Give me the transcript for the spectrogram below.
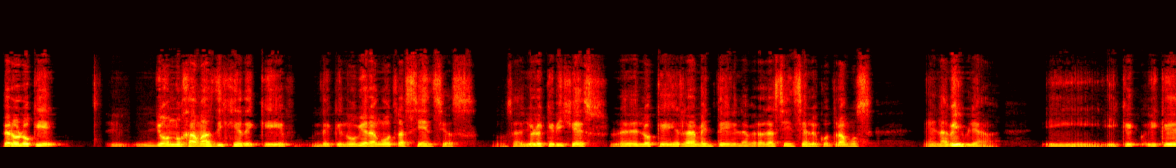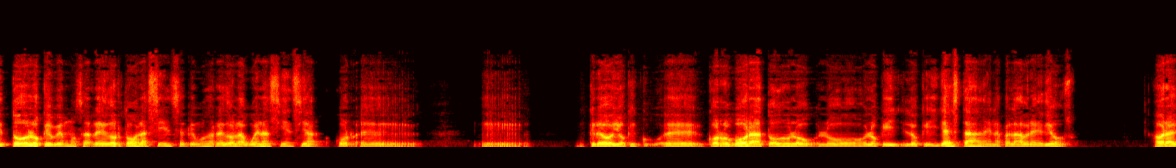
Pero lo que yo no jamás dije de que, de que no hubieran otras ciencias. O sea, yo lo que dije es eh, lo que es realmente la verdadera ciencia lo encontramos en la Biblia y, que, y que todo lo que vemos alrededor, toda la ciencia que vemos alrededor, la buena ciencia, eh, eh, creo yo que corrobora todo lo, lo, lo, que, lo que ya está en la palabra de Dios. Ahora,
